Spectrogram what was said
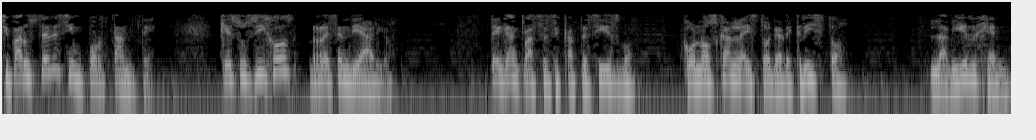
si para usted es importante que sus hijos recen diario, tengan clases de catecismo, conozcan la historia de Cristo, la Virgen,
